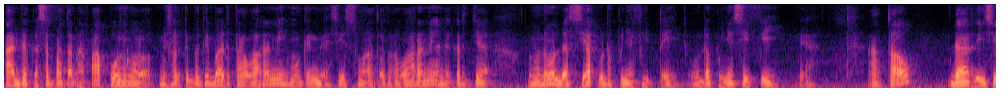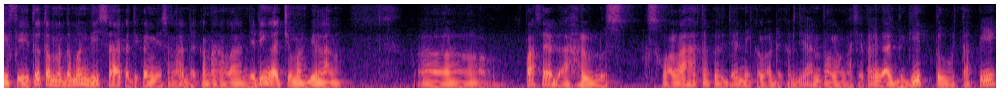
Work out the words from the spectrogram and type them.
ada kesempatan apa pun kalau misalnya tiba-tiba ada tawaran nih mungkin beasiswa atau tawaran nih ada kerja teman-teman udah siap udah punya VT udah punya CV ya. Atau dari CV itu teman-teman bisa ketika misalnya ada kenalan. Jadi nggak cuma bilang e, pak saya udah lulus sekolah atau kerja nih kalau ada kerjaan tolong kasih tahu. Nggak begitu tapi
